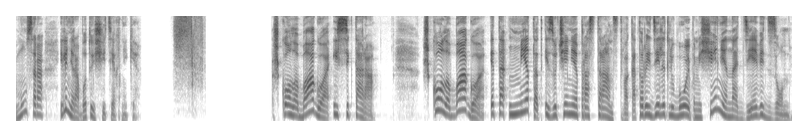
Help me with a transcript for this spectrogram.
мусора или неработающей техники. Школа Багуа из сектора – Школа Багуа – это метод изучения пространства, который делит любое помещение на 9 зон.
